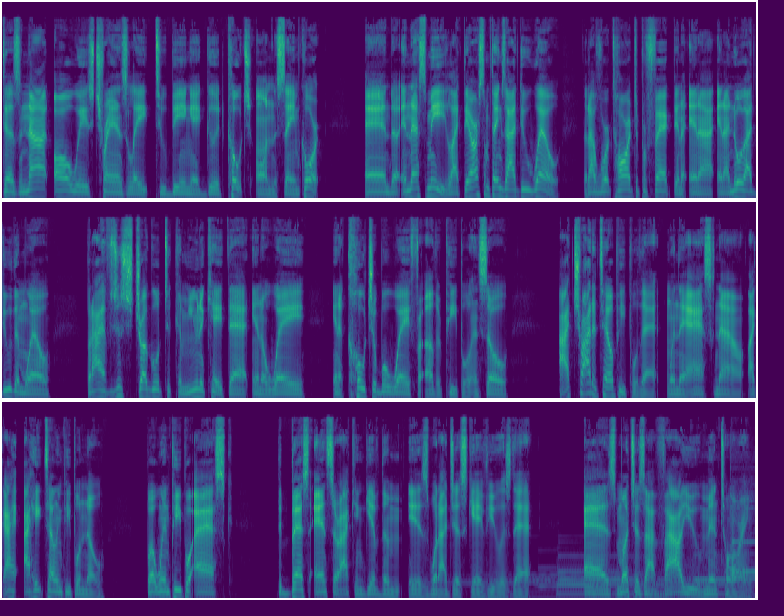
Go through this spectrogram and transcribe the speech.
does not always translate to being a good coach on the same court. And uh, and that's me. Like there are some things I do well that I've worked hard to perfect and and I and I know I do them well, but I have just struggled to communicate that in a way in a coachable way for other people. And so I try to tell people that when they ask now. Like I, I hate telling people no, but when people ask, the best answer I can give them is what I just gave you is that as much as I value mentoring,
